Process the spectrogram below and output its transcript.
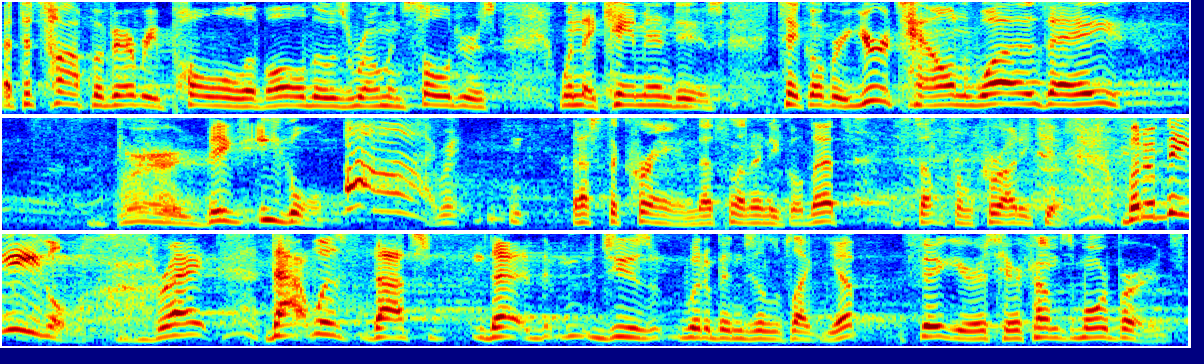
at the top of every pole of all those Roman soldiers when they came in to take over your town was a bird, big eagle. Ah, right? That's the crane. That's not an eagle. That's something from Karate Kid. But a big eagle, right? That was, that's, that Jews would have been just like, yep, figures, here comes more birds.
